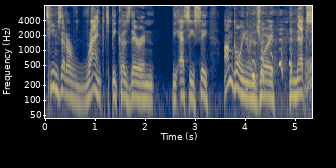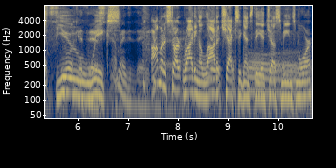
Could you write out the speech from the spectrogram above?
teams that are ranked because they're in the SEC. I'm going to enjoy the next few Look at weeks. How many did they? I'm going to start writing a lot of checks against the it just means more.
